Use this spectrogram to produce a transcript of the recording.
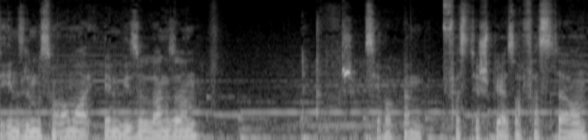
Die Insel müssen wir auch mal irgendwie so langsam. Scheiße, hier beim fast der Speer ist auch fast down.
